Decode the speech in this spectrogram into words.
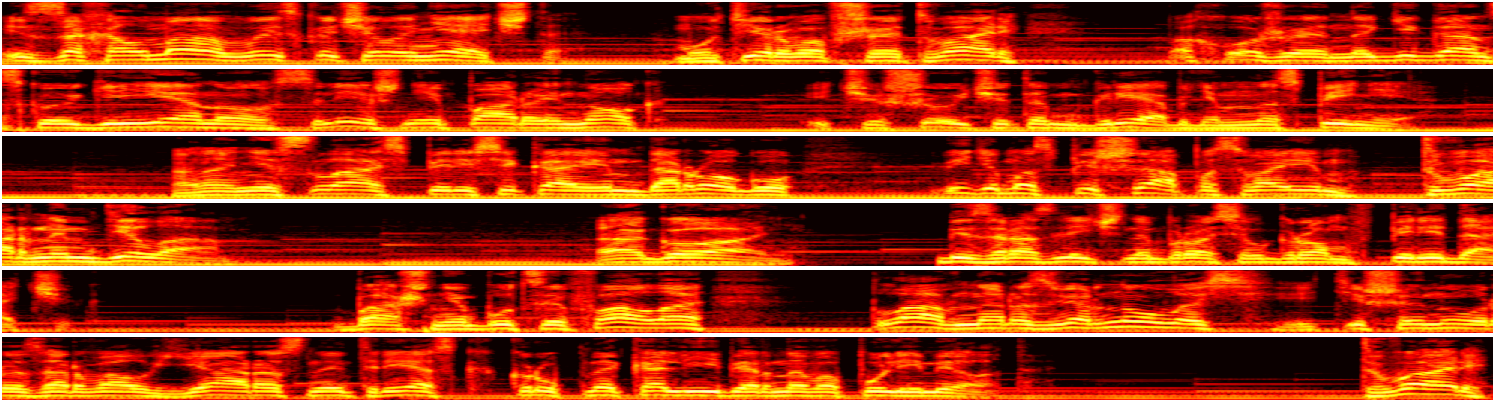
Из-за холма выскочило нечто — Мутировавшая тварь, похожая на гигантскую гиену с лишней парой ног и чешуйчатым гребнем на спине. Она неслась, пересекая им дорогу, видимо, спеша по своим тварным делам. «Огонь!» — безразлично бросил гром в передатчик. Башня Буцефала плавно развернулась, и тишину разорвал яростный треск крупнокалиберного пулемета. Тварь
